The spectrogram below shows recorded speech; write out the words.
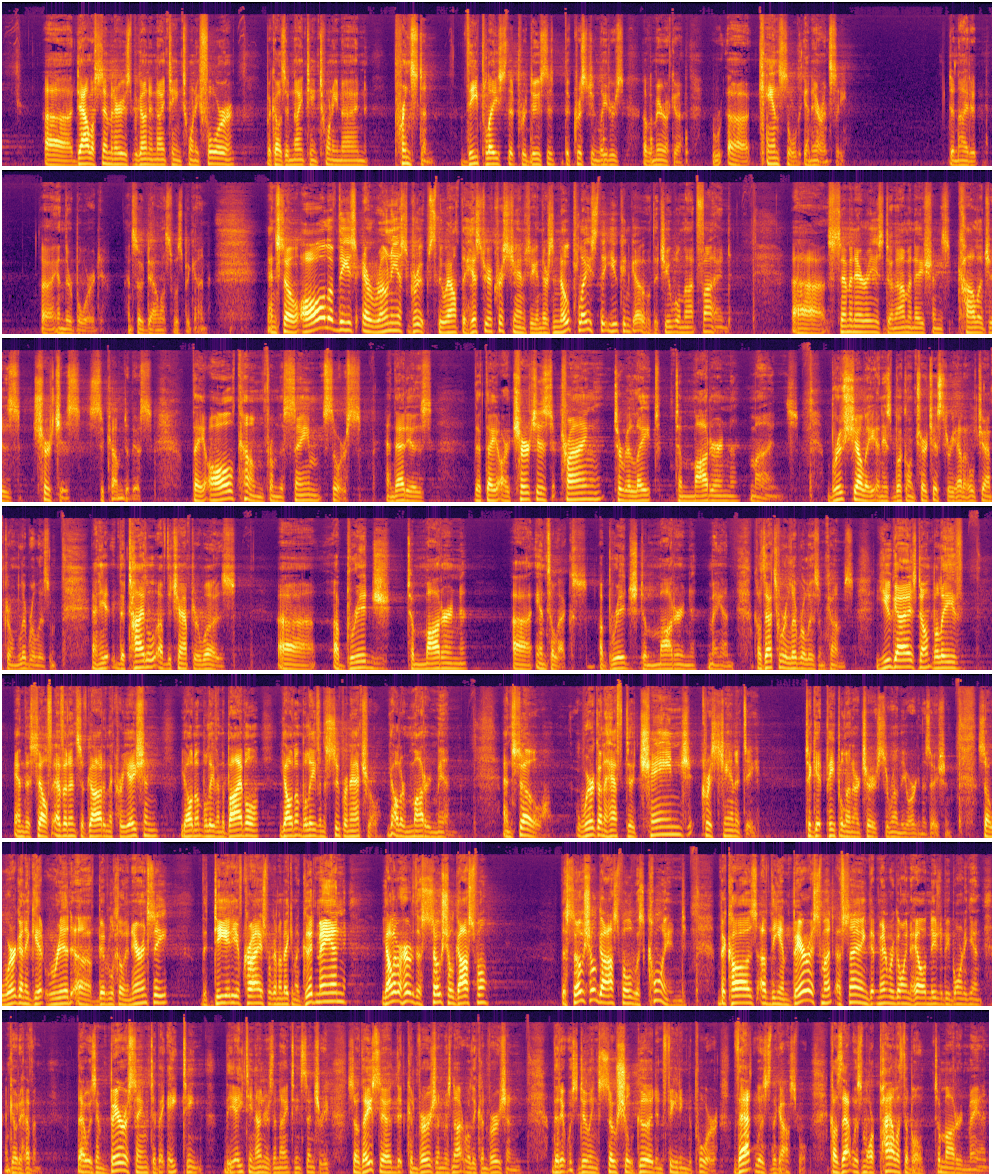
Uh, Dallas Seminary was begun in 1924 because in 1929, Princeton, the place that produces the Christian leaders of America, uh, canceled inerrancy, denied it uh, in their board. And so Dallas was begun. And so all of these erroneous groups throughout the history of Christianity, and there's no place that you can go that you will not find uh, seminaries, denominations, colleges, churches succumb to this. They all come from the same source and that is that they are churches trying to relate to modern minds. Bruce Shelley, in his book on church history, had a whole chapter on liberalism. And he, the title of the chapter was uh, A Bridge to Modern uh, Intellects, A Bridge to Modern Man, because that's where liberalism comes. You guys don't believe in the self evidence of God in the creation. Y'all don't believe in the Bible. Y'all don't believe in the supernatural. Y'all are modern men. And so we're going to have to change Christianity to get people in our church to run the organization. So we're going to get rid of biblical inerrancy, the deity of Christ. We're going to make him a good man. Y'all ever heard of the social gospel? The social gospel was coined because of the embarrassment of saying that men were going to hell, needed to be born again, and go to heaven. That was embarrassing to the 18, the 1800s and 19th century. So they said that conversion was not really conversion, that it was doing social good and feeding the poor. That was the gospel, because that was more palatable to modern man.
